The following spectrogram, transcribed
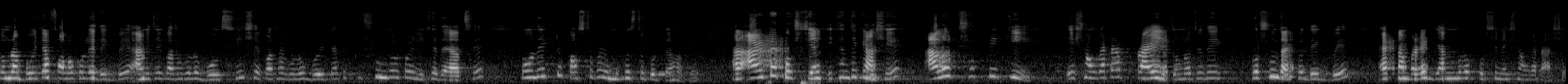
তোমরা বইটা ফলো করলে দেখবে। আমি যে কথাগুলো বলছি, সে কথাগুলো বইটাতে খুব সুন্দর করে লিখে দেওয়া আছে। তোমাদের একটু কষ্ট করে মুখস্থ করতে হবে। আর আরেকটা কোশ্চেন এখান থেকে আসে, আলোক শক্তি কি? এই সংজ্ঞাটা প্রায়ই তোমরা যদি প্রশ্ন দেখো, দেখবে এক নম্বরে জ্ঞানমূলক কোশ্চেন এই সংজ্ঞাটা আসে।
